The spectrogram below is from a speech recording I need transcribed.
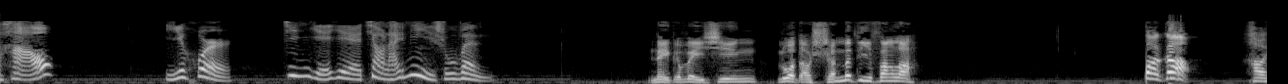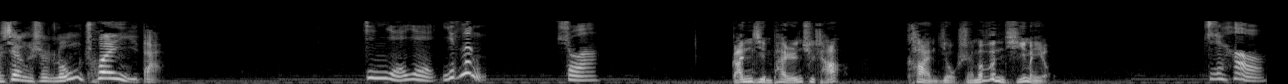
豪。一会儿，金爷爷叫来秘书问：“那个卫星落到什么地方了？”报告。好像是龙川一带。金爷爷一愣，说：“赶紧派人去查，看有什么问题没有。”之后，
